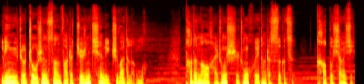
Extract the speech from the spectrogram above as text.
林宇哲周身散发着绝人千里之外的冷漠，他的脑海中始终回荡着四个字：他不相信。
